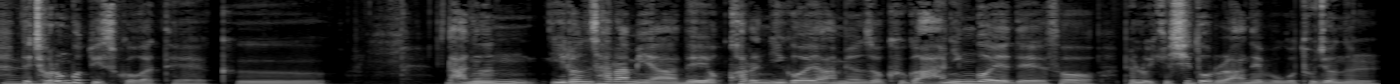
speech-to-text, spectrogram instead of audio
근데 저런 것도 있을 것 같아. 그, 나는 이런 사람이야. 내 역할은 이거야 하면서 그거 아닌 거에 대해서 별로 이렇게 시도를 안 해보고 도전을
